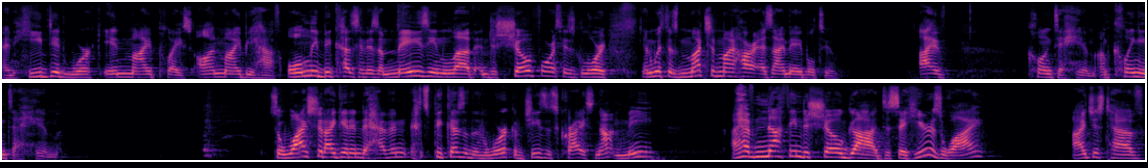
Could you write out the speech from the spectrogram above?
and he did work in my place on my behalf only because of his amazing love and to show forth his glory and with as much of my heart as I'm able to. I have clung to him. I'm clinging to him. So, why should I get into heaven? It's because of the work of Jesus Christ, not me. I have nothing to show God to say, here's why. I just have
